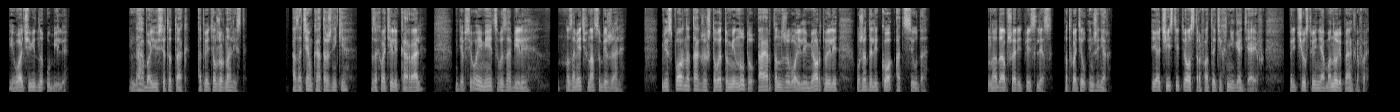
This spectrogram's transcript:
Его, очевидно, убили. «Да, боюсь, это так», — ответил журналист. А затем каторжники захватили кораль, где всего имеется в изобилии, но, заметив нас, убежали. Бесспорно также, что в эту минуту Айртон живой или мертвый, или уже далеко отсюда. «Надо обшарить весь лес», — подхватил инженер. «И очистить остров от этих негодяев. Предчувствия не обманули Пенкрофа.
